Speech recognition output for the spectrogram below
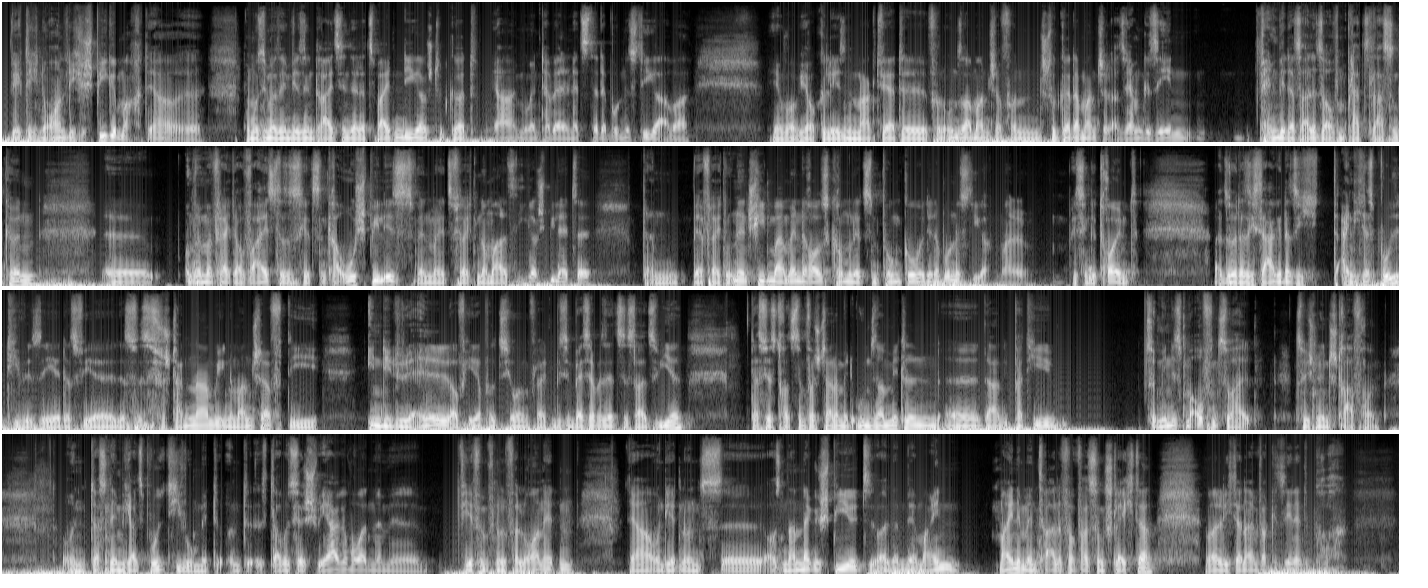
äh, wirklich ein ordentliches Spiel gemacht. Ja, äh, man muss immer sehen, wir sind 13. der zweiten Liga, Stuttgart, ja, im Moment Tabellenletzter der Bundesliga, aber irgendwo habe ich auch gelesen, Marktwerte von unserer Mannschaft, von Stuttgarter Mannschaft. Also wir haben gesehen, wenn wir das alles auf dem Platz lassen können, äh, und wenn man vielleicht auch weiß, dass es jetzt ein K.O.-Spiel ist, wenn man jetzt vielleicht ein normales Ligaspiel hätte, dann wäre vielleicht ein Unentschieden beim Ende rausgekommen und jetzt ein Punkt geholt in der Bundesliga. Mal bisschen geträumt. Also, dass ich sage, dass ich eigentlich das Positive sehe, dass wir, dass wir es verstanden haben gegen eine Mannschaft, die individuell auf jeder Position vielleicht ein bisschen besser besetzt ist als wir, dass wir es trotzdem verstanden haben, mit unseren Mitteln äh, da die Partie zumindest mal offen zu halten zwischen den Strafräumen. Und das nehme ich als Positivo mit. Und ich glaube, es wäre schwer geworden, wenn wir 4-5-0 verloren hätten. Ja, und die hätten uns äh, auseinandergespielt, weil dann wäre mein meine mentale Verfassung schlechter, weil ich dann einfach gesehen hätte, boah,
